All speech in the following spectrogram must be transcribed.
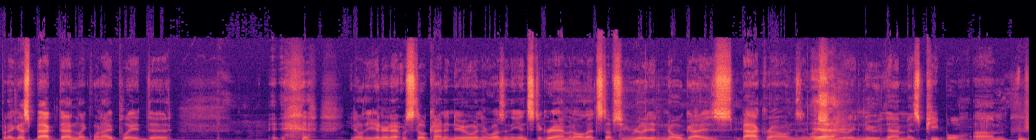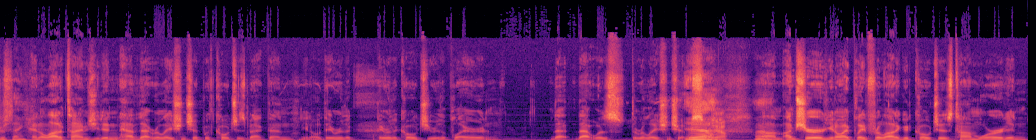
but I guess back then, like when I played, the you know the internet was still kind of new, and there wasn't the Instagram and all that stuff, so you really didn't know guys' backgrounds unless Yeah. you really knew them as people. Um, Interesting. And a lot of times you didn't have that relationship with coaches back then. You know, they were the they were the coach, you were the player, and that that was the relationship. Yeah. So, Yeah. Um, I'm sure you know I played for a lot of good coaches, Tom Ward and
